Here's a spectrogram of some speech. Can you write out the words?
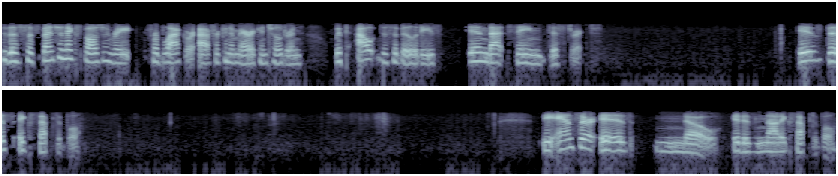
to the suspension expulsion rate for black or African American children without disabilities in that same district. Is this acceptable? The answer is no, it is not acceptable.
